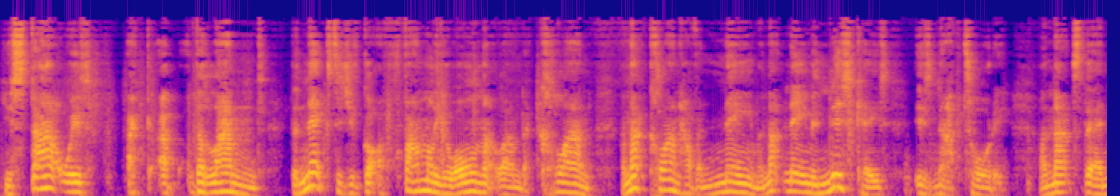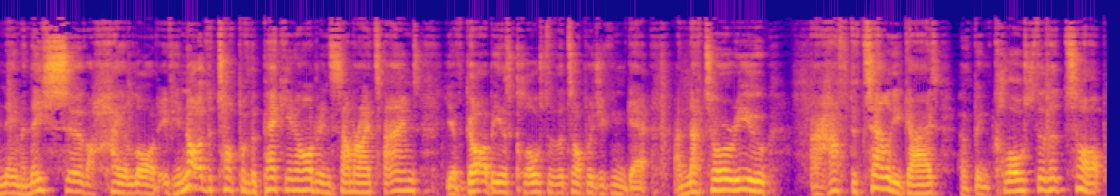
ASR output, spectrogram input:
You start with a, a, the land. The next is you've got a family who own that land, a clan, and that clan have a name, and that name in this case is Natori, and that's their name, and they serve a higher lord. If you're not at the top of the pecking order in samurai times, you've got to be as close to the top as you can get. And Natoryu I have to tell you guys, have been close to the top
